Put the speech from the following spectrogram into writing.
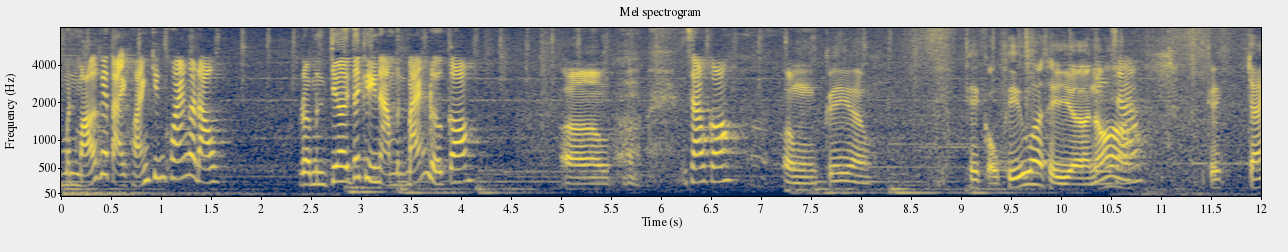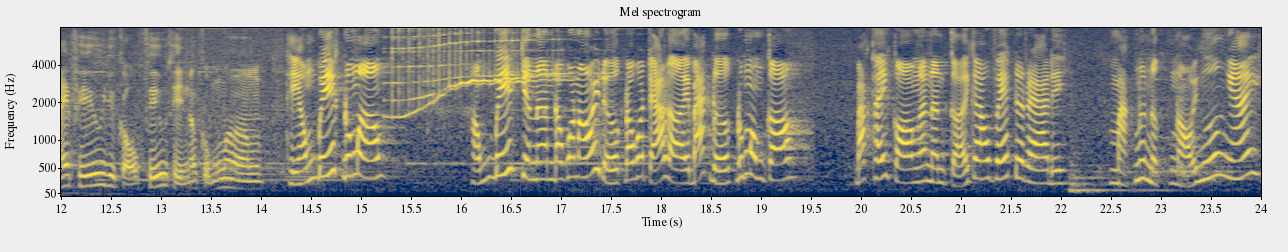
mình mở cái tài khoản chứng khoán ở đâu Rồi mình chơi tới khi nào mình bán được con ờ, Sao con? ừm, cái ờ, cái cổ phiếu á thì ờ, nó Sao? cái trái phiếu với cổ phiếu thì nó cũng ờ, Thì không biết đúng không? Không biết cho nên đâu có nói được, đâu có trả lời bác được đúng không con? Bác thấy con á nên cởi cái áo vest đó ra đi Mặt nó nực nổi ngứa ngáy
